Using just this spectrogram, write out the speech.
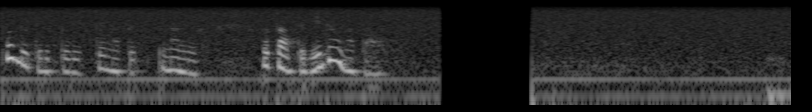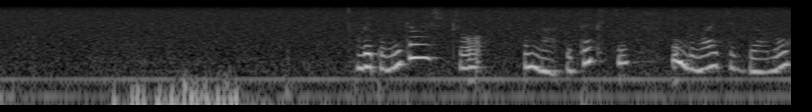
спробуйте відповісти на них. Поставте відео на паузу. Ви помітили, що у нас у тексті відбувається діалог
